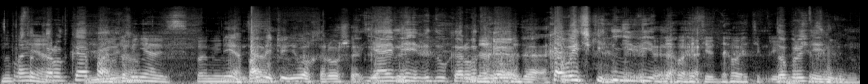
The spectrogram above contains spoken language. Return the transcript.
Ну, просто понятно. короткая Ну, память. да. поменялись, поменялись. Нет, память у него хорошая. Я имею в виду короткая, Да, да. кавычки не видно. Давайте, давайте. Добрый день.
